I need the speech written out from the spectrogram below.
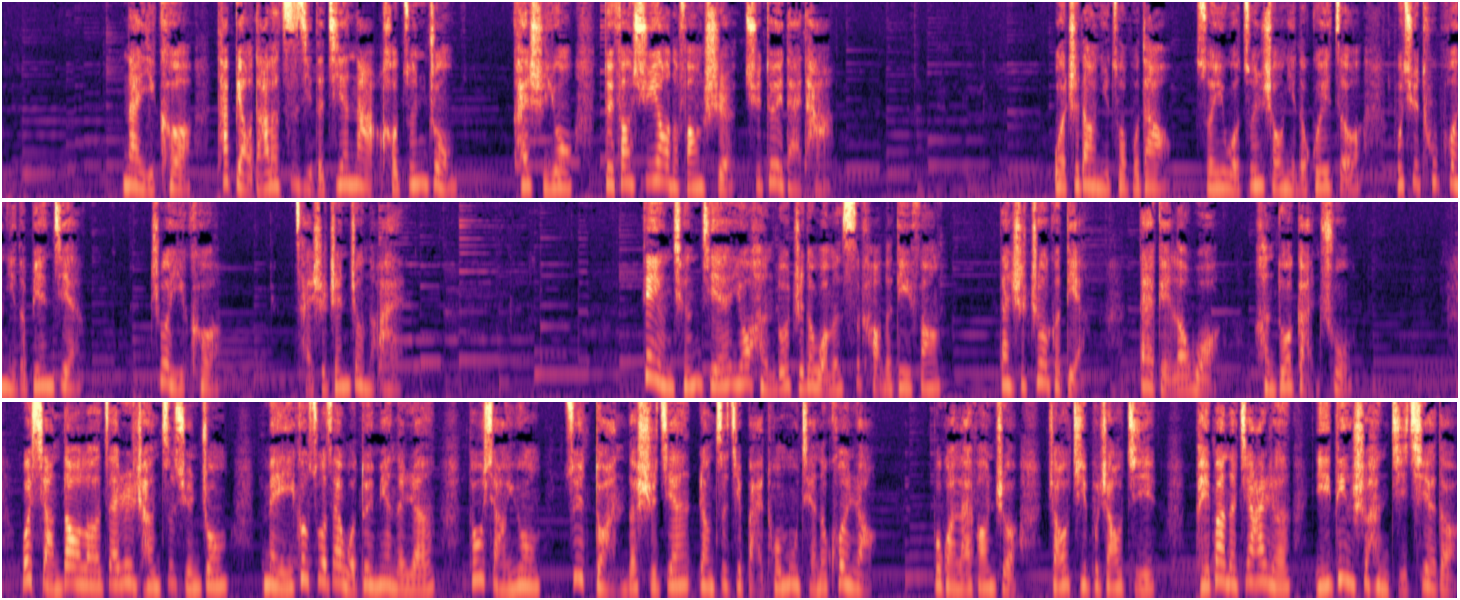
那一刻，她表达了自己的接纳和尊重，开始用对方需要的方式去对待他。我知道你做不到。所以我遵守你的规则，不去突破你的边界，这一刻，才是真正的爱。电影情节有很多值得我们思考的地方，但是这个点，带给了我很多感触。我想到了在日常咨询中，每一个坐在我对面的人都想用最短的时间让自己摆脱目前的困扰。不管来访者着急不着急，陪伴的家人一定是很急切的。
